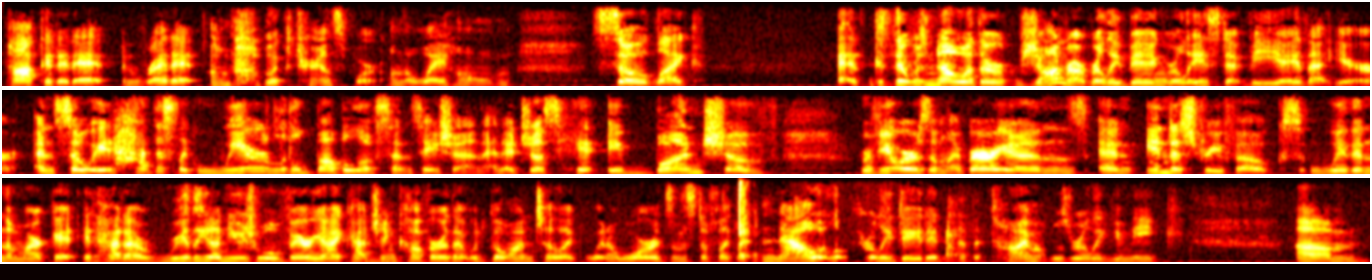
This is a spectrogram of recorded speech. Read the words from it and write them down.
Pocketed it and read it on public transport on the way home. So like because eh, there was no other genre really being released at BEA that year. And so it had this like weird little bubble of sensation and it just hit a bunch of reviewers and librarians and industry folks within the market. It had a really unusual, very eye-catching mm-hmm. cover that would go on to like win awards and stuff like that. Now it looks really dated. At the time, it was really unique. Um,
